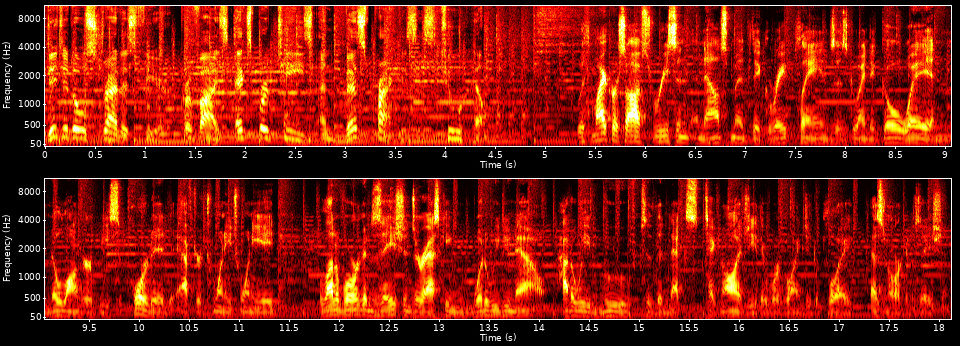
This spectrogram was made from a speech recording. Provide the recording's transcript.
Digital Stratosphere provides expertise and best practices to help. With Microsoft's recent announcement that Great Plains is going to go away and no longer be supported after 2028, a lot of organizations are asking, what do we do now? How do we move to the next technology that we're going to deploy as an organization?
